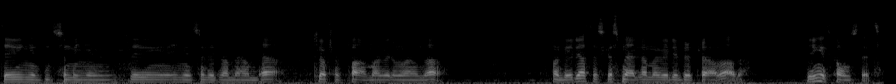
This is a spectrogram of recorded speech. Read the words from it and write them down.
det är ju ingen som, ingen, det är ju ingen som vill vara med om det. Klart som fan man vill vara med om det. Man vill ju att det ska smälla, man vill ju bli prövad. Det är inget konstigt.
